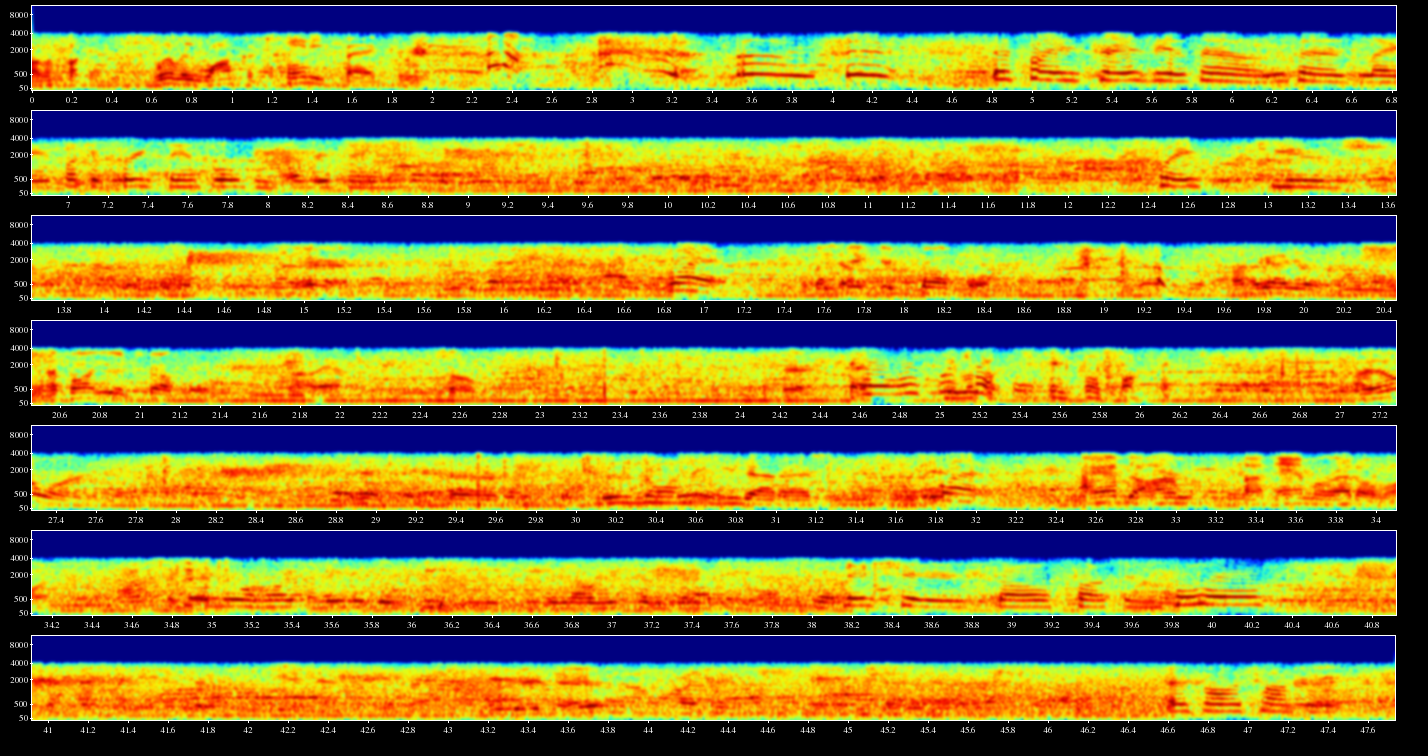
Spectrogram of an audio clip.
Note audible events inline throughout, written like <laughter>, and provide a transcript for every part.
Right, motherfucking Willy Wonka Candy Factory. <laughs> oh shit. This place is crazy as hell. This has like fucking free samples and everything. This place is huge. What? Let's take your truffle. <laughs> I got you. I bought you a truffle. Oh, yeah. So. There. Where, where's my You look truffle? I don't want it. This is the one that you got, Ashley. This one's What? I have the arm, uh, amaretto one. This shit is so fucking cool. It's all chocolate.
